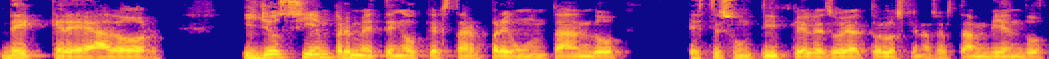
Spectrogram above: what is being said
de creador. Y yo siempre me tengo que estar preguntando, este es un tip que les doy a todos los que nos están viendo,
